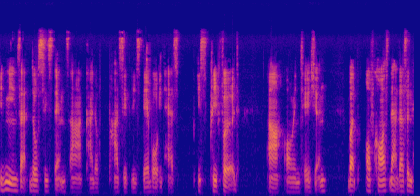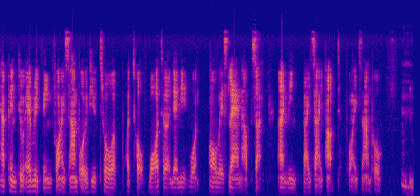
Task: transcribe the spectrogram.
it means that those systems are kind of passively stable. It has is preferred uh, orientation. But of course, that doesn't happen to everything. For example, if you throw a bottle of water, then it won't always land upside, I mean, by side up, for example. Mm-hmm.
